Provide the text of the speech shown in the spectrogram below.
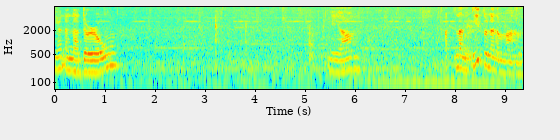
Yan, another row. Yan. At nandito na naman.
